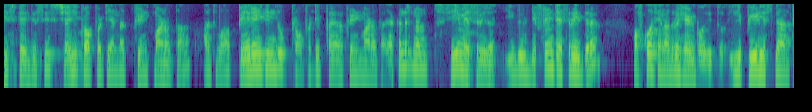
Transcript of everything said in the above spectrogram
display this is child property ಅನ್ನೋದು ಪ್ರಿಂಟ್ ಮಾಡುತ್ತಾ, ಅಥವಾ ಪೇರೆಂಟಿಂದು ಪ್ರಾಪರ್ಟಿ ಪ್ರಿಂಟ್ ಮಾಡುತ್ತಾ? ಯಾಕಂದ್ರೆ ನನ್ನ ಸೇಮ್ ಹೆಸರಿದೆ ಇದು. ಡಿಫ್ರೆಂಟ್ ಹೆಸರು ಇದ್ದರೆ ಅಫ್ಕೋರ್ಸ್ ಏನಾದರೂ ಹೇಳ್ಬೋದಿತ್ತು. ಇಲ್ಲಿ ಪಿ ಡಿಸ್ಪ್ಲೇ ಅಂತ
